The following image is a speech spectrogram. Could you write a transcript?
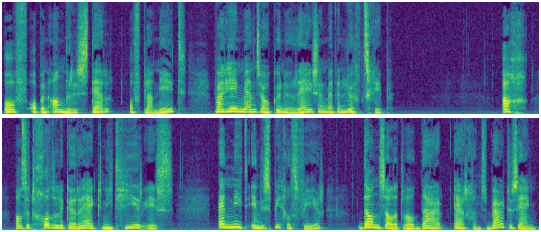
of op een andere ster of planeet waarheen men zou kunnen reizen met een luchtschip. Ach, als het goddelijke rijk niet hier is en niet in de spiegelsfeer, dan zal het wel daar ergens buiten zijn,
